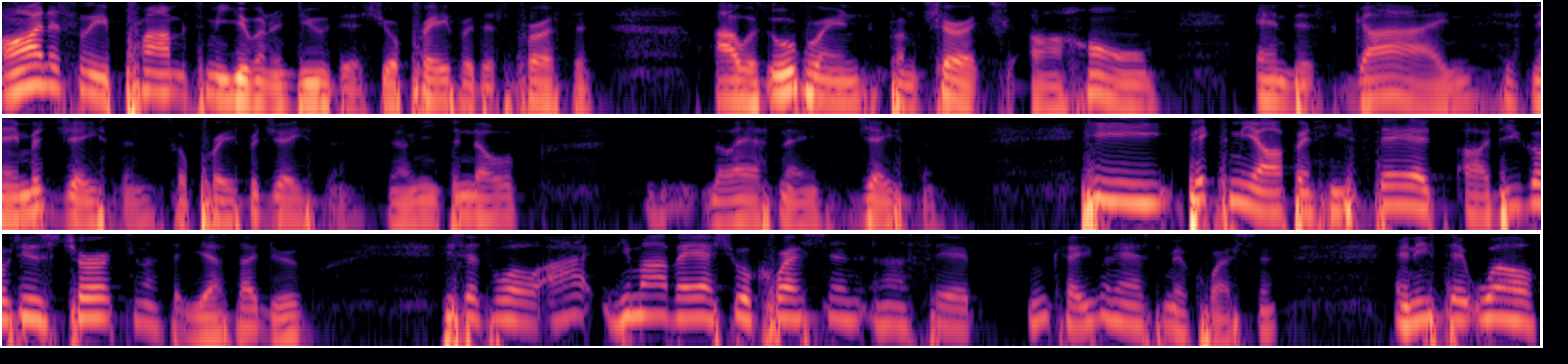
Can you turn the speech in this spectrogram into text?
honestly promise me you're going to do this. You'll pray for this person. I was Ubering from church uh, home, and this guy, his name is Jason, so pray for Jason. You don't need to know the last name, Jason. He picked me up and he said, uh, Do you go to this church? And I said, Yes, I do. He says, Well, I, you might have asked you a question? And I said, Okay, you're going to ask me a question. And he said, Well,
